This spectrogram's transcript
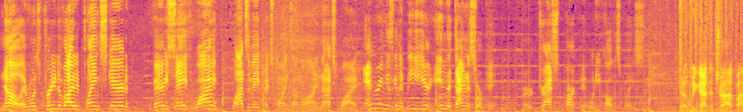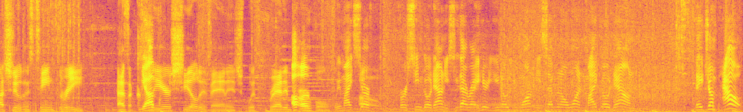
No, everyone's pretty divided, playing scared. Very safe. Why? Lots of Apex coins on the line. That's why. Endring is going to be here in the dinosaur pit or Jurassic Park pit. What do you call this place? Uh, we got the drive-by shootings. Team three has a Yup. clear shield advantage with red and Uh-oh. purple. We might see Uh-oh. first team go down. You see that right here? You know you want me. 701 might go down. They jump out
